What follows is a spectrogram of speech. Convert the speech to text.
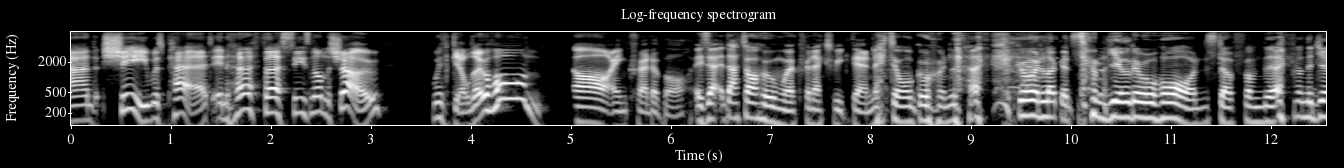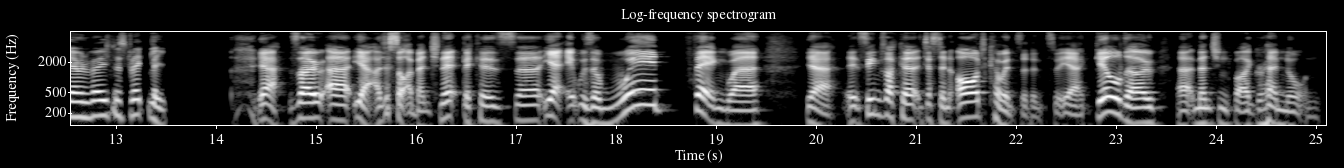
And she was paired in her first season on the show with Guildo Horn. Oh, incredible! Is that that's our homework for next week? Then let's all go and go and look at some Guildo Horn stuff from the from the German version of Strictly. yeah so uh yeah i just thought i'd mention it because uh yeah it was a weird thing where yeah it seems like a just an odd coincidence but yeah guildo uh, mentioned by graham norton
